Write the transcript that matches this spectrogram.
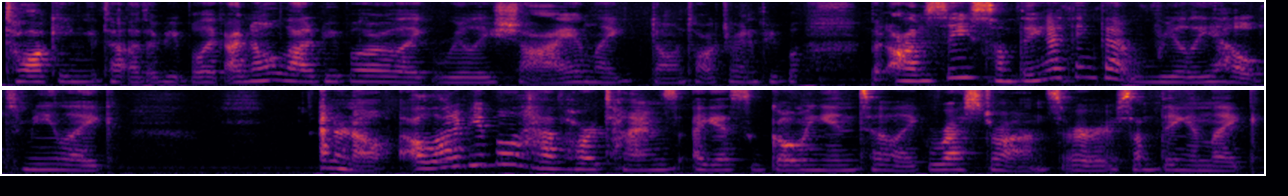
talking to other people. Like, I know a lot of people are like really shy and like don't talk to random people. But honestly, something I think that really helped me, like. I don't know. A lot of people have hard times, I guess, going into like restaurants or something and like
